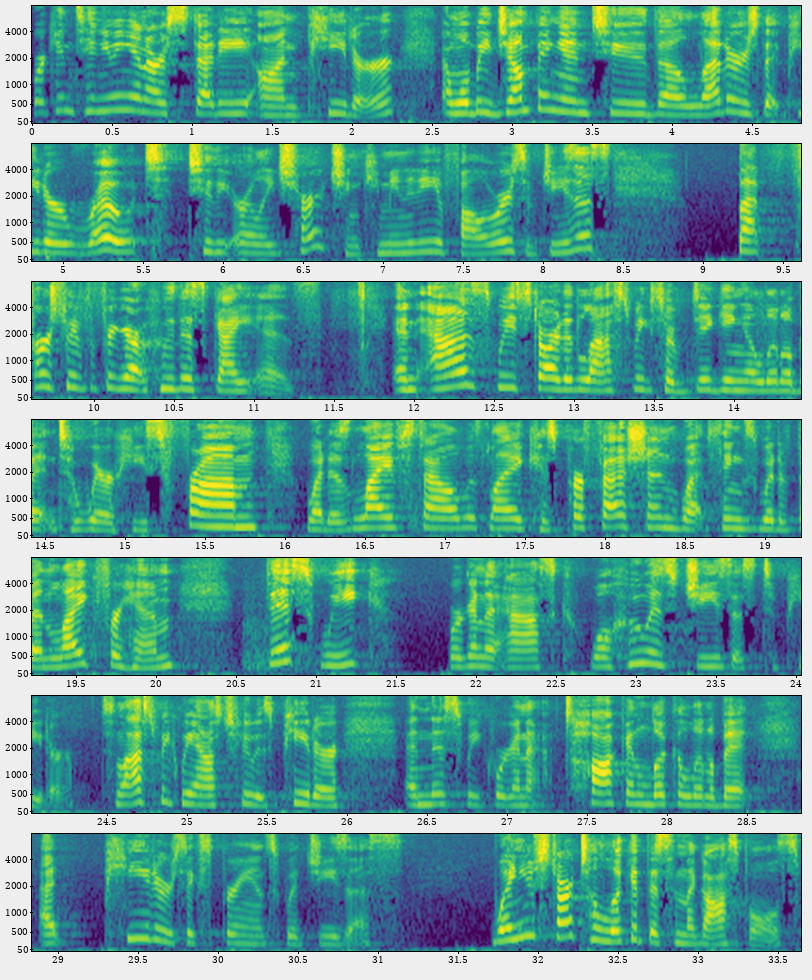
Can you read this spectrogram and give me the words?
We're continuing in our study on Peter, and we'll be jumping into the letters that Peter wrote to the early church and community of followers of Jesus. But first, we have to figure out who this guy is. And as we started last week, sort of digging a little bit into where he's from, what his lifestyle was like, his profession, what things would have been like for him, this week we're going to ask, well, who is Jesus to Peter? So last week we asked, who is Peter? And this week we're going to talk and look a little bit at Peter's experience with Jesus. When you start to look at this in the Gospels,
